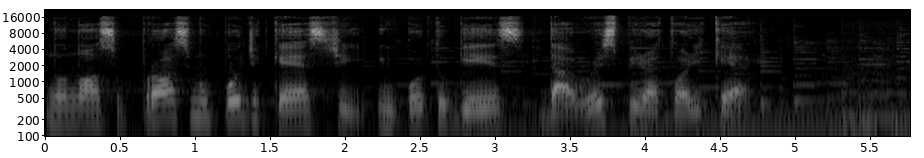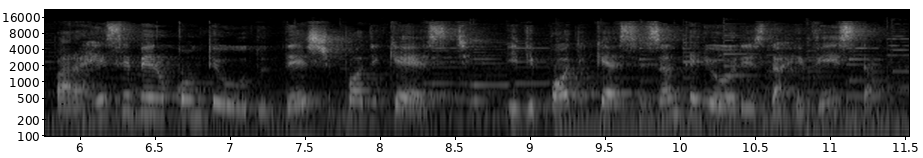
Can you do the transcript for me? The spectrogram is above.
no nosso próximo podcast em português da Respiratory Care. Para receber o conteúdo deste podcast e de podcasts anteriores da revista,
